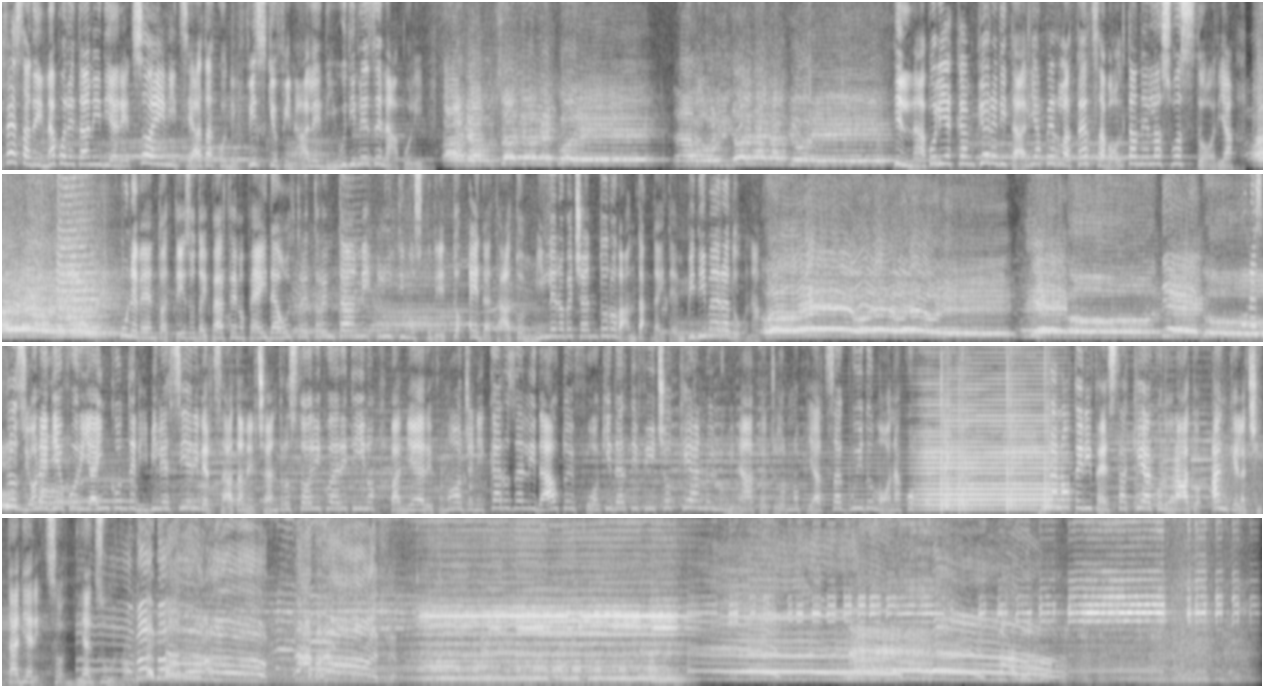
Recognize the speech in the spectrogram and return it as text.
festa dei napoletani di Arezzo è iniziata con il fischio finale di Udinese-Napoli. Abbiamo un sogno nel cuore, Napoli torna campione. Il Napoli è campione d'Italia per la terza volta nella sua storia. Un evento atteso dai partenopei da oltre 30 anni, l'ultimo scudetto è datato 1990 dai tempi di Maradona. Un'esplosione di euforia incontenibile si è riversata nel centro storico aretino, bandiere, fumogeni, caroselli d'auto e fuochi d'artificio che hanno illuminato a giorno piazza Guido Monaco. Una notte di festa che ha colorato anche la città di Arezzo di azzurro. Vamos!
